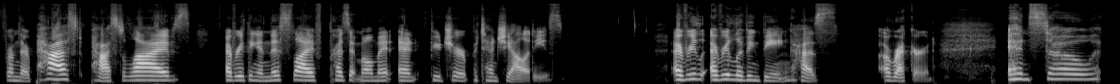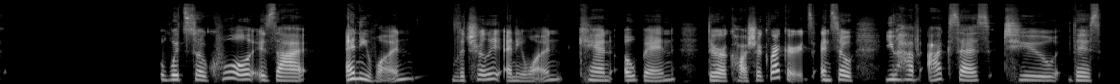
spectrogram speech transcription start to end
from their past, past lives, everything in this life, present moment, and future potentialities. Every every living being has a record. And so what's so cool is that anyone, literally anyone, can open their Akashic records. And so you have access to this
